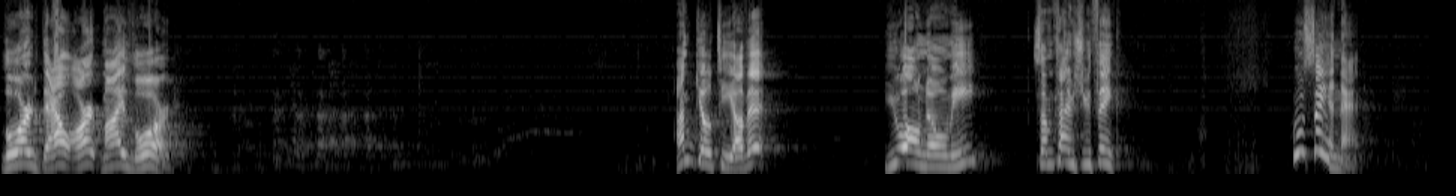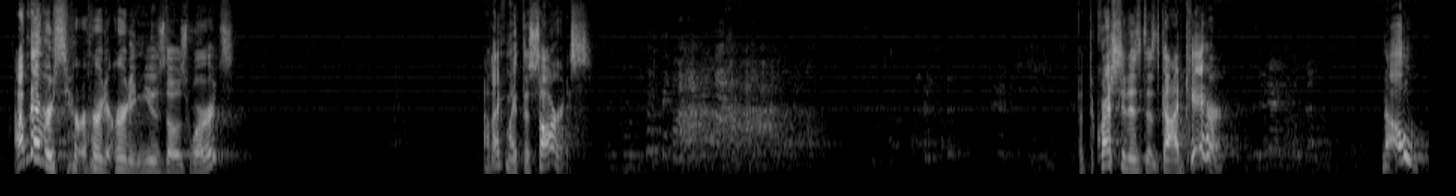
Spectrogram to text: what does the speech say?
Lord, thou art my Lord. I'm guilty of it. You all know me. Sometimes you think, who's saying that? I've never heard, heard him use those words. I like my thesaurus. but the question is does God care? No.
